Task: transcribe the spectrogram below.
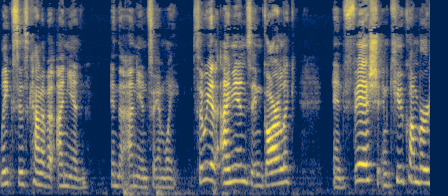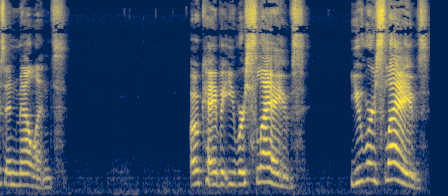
Leeks is kind of an onion in the onion family. So we had onions and garlic and fish and cucumbers and melons. Okay, but you were slaves. You were slaves.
